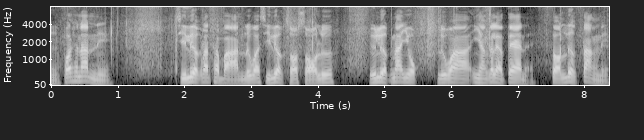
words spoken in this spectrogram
อเพราะฉะนั้นนี่ สีเลือกรัฐบาล หรือว่าสีเลือกสสหรือ หรือเลือกนายกหรือว่าอีหยังก็แล้วแต่เนี่ยตอนเลือกตั้งเนี่ย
